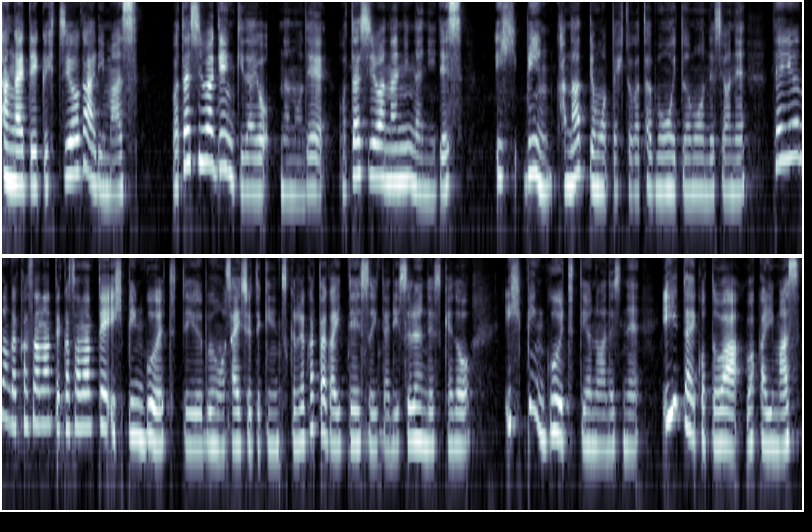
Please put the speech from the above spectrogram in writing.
考えていく必要があります。私は元気だよ。なので、私は何々です。ich bin かなって思った人が多分多いと思うんですよね。っていうのが重なって重なって ich bin gut っていう文を最終的に作る方が一定数いたりするんですけど、ich bin gut っていうのはですね、言いたいことはわかります。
